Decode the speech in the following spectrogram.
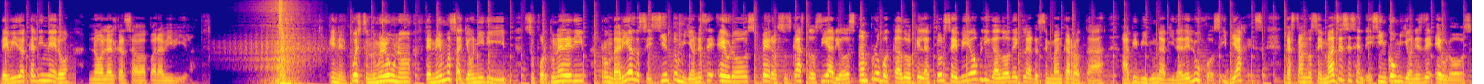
debido a que el dinero no le alcanzaba para vivir. En el puesto número 1 tenemos a Johnny Depp. Su fortuna de Depp rondaría los 600 millones de euros, pero sus gastos diarios han provocado que el actor se vea obligado a declararse en bancarrota, a vivir una vida de lujos y viajes, gastándose más de 65 millones de euros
